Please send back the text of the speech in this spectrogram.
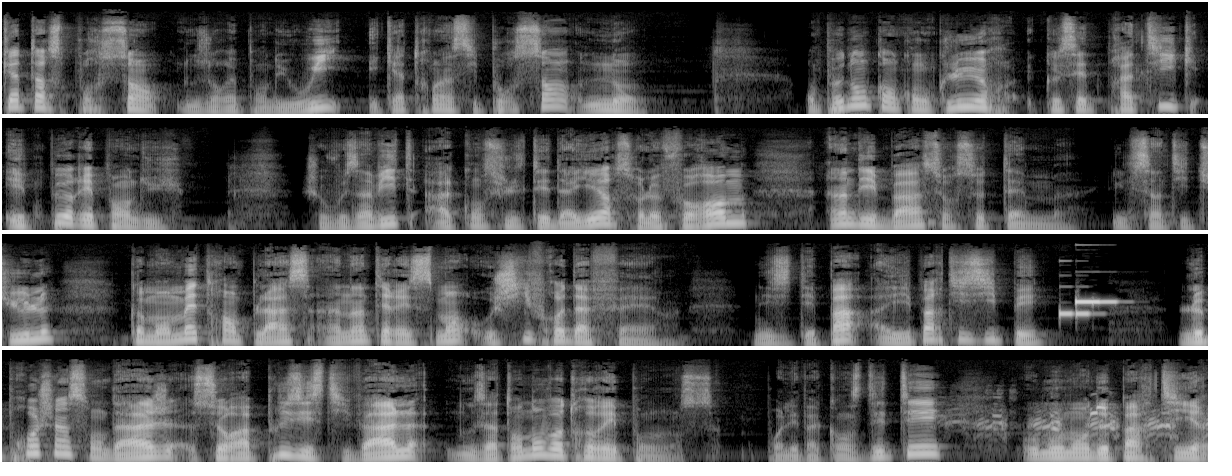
14% nous ont répondu oui et 86% non. On peut donc en conclure que cette pratique est peu répandue. Je vous invite à consulter d'ailleurs sur le forum un débat sur ce thème. Il s'intitule Comment mettre en place un intéressement au chiffre d'affaires. N'hésitez pas à y participer. Le prochain sondage sera plus estival, nous attendons votre réponse. Pour les vacances d'été, au moment de partir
